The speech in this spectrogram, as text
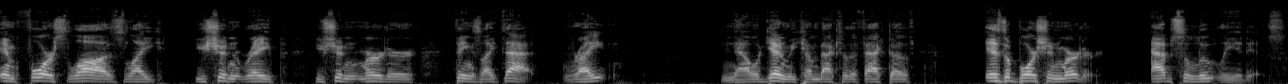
enforce laws like you shouldn't rape, you shouldn't murder, things like that, right? Now, again, we come back to the fact of is abortion murder? Absolutely, it is.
